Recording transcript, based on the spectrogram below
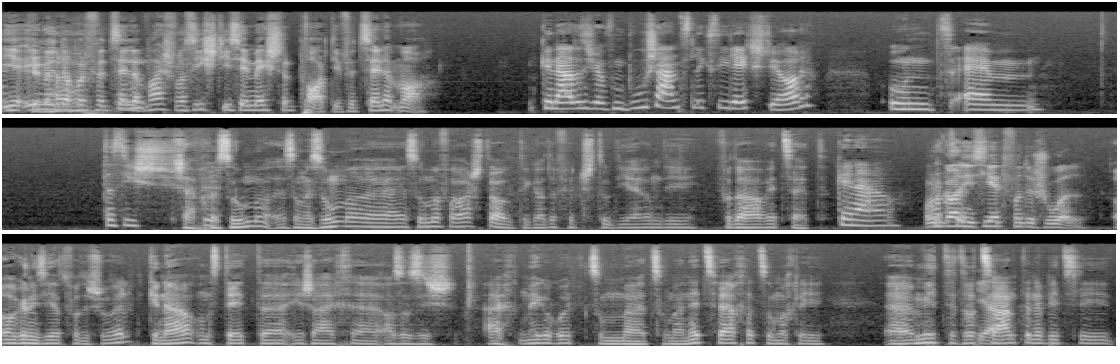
Ihr, ihr Genau. aber erzählen, weißt du, was ist die Semesterparty? Erzählt mal. Genau, das war auf dem Bauschänzli letztes Jahr. Und ähm, das ist... Das ist einfach eine, Sommer, so eine Sommer, äh, Sommerveranstaltung oder, für die Studierenden von der HWZ. Genau. Organisiert von der Schule. Organisiert von der Schule, genau. Und dort äh, ist eigentlich, äh, also es ist eigentlich mega gut zum, äh, zum Netzwerken, zum ein bisschen äh, mit den Dozenten ein bisschen...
